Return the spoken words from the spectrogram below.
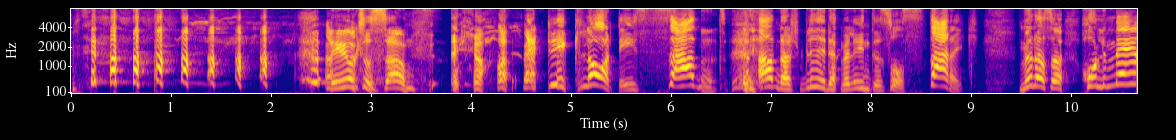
Det är ju också sant! Ja, men det är klart det är sant! Annars blir den väl inte så stark? Men alltså, håll med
